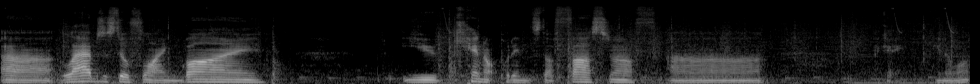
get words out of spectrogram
uh, labs are still flying by. You cannot put in stuff fast enough. Uh, okay, you know what?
